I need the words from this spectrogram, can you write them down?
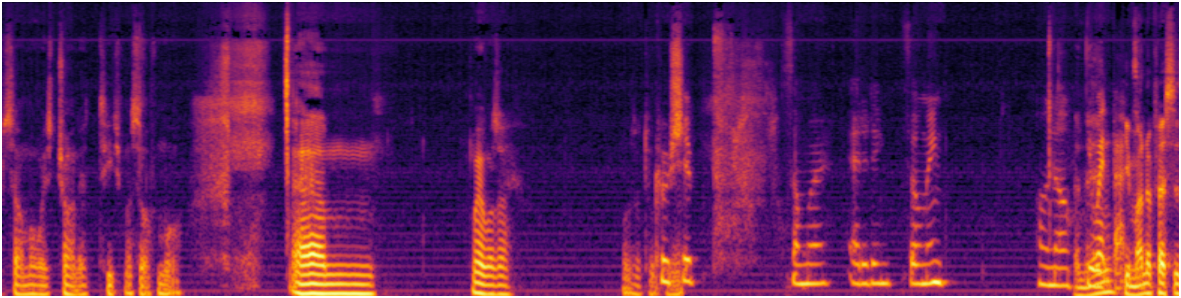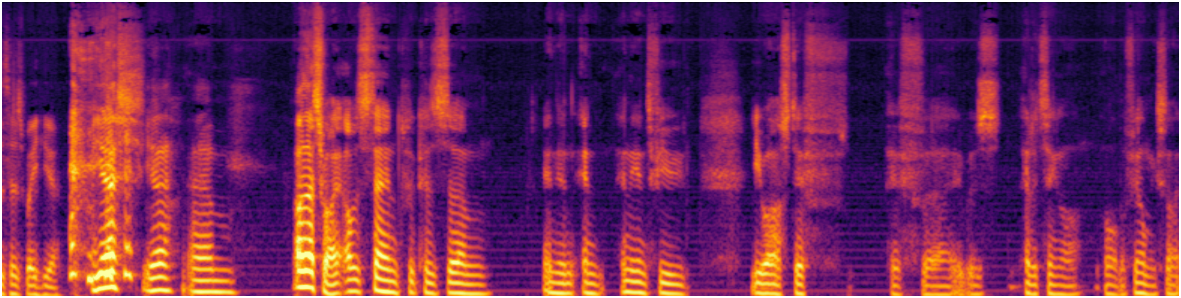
So I'm always trying to teach myself more. Um, where was I? What was I talking Cruise about? ship, somewhere, editing, filming. Oh no. And You then went back he manifested his way here. yes, yeah. Um, oh, that's right. I was saying because um, in the in in the interview, you asked if if uh, it was editing or or the filming side.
